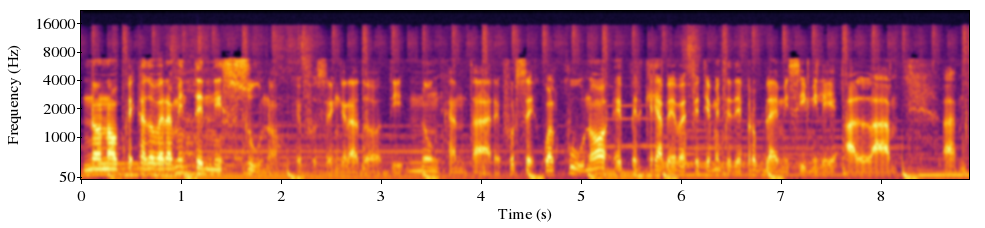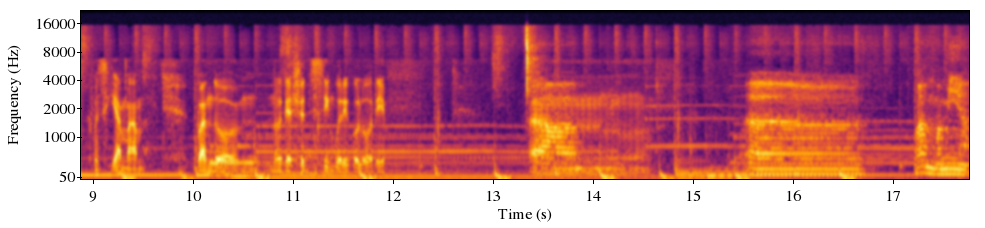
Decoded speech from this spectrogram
non ho beccato veramente nessuno che fosse in grado di non cantare. Forse qualcuno è perché aveva effettivamente dei problemi simili alla... Uh, come si chiama? Quando non riesce a distinguere i colori Um, uh, mamma mia.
